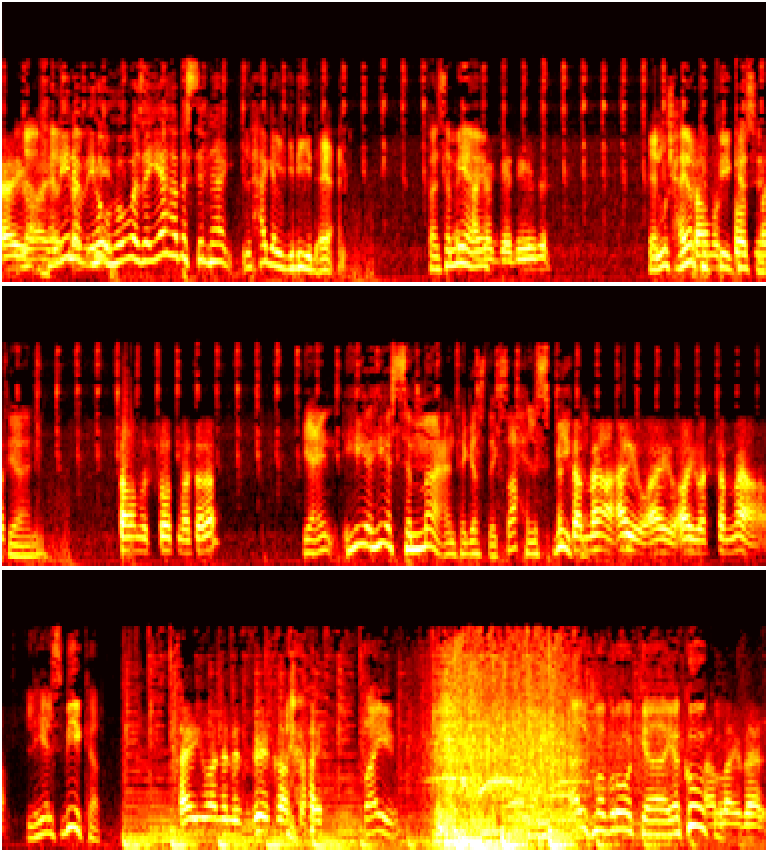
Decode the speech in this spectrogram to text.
أيوه لا أيوة، خلينا التسجيل. هو هو زيها بس إنها الحاجة الجديدة يعني. فنسميها إيه؟ جديده يعني مش حيركب طعم فيه كاسيت. يعني. طعم الصوت مثلا؟ يعني هي هي السماعة أنت قصدك صح؟ ال speaker. السماعة أيوه أيوه أيوه السماعة. اللي هي ال speaker. أيوه لل speaker صحيح. طيب. ألف مبروك يا كوكو الله يبارك.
